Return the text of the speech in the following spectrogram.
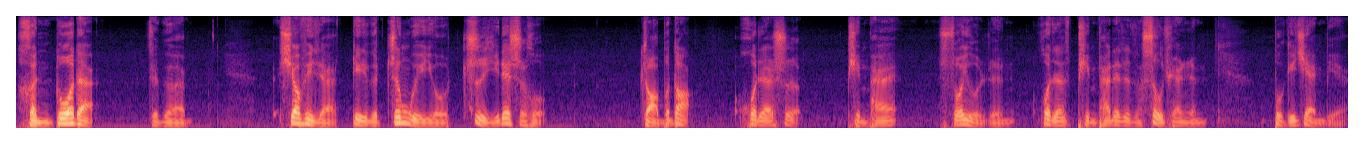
很多的这个消费者对这个真伪有质疑的时候，找不到，或者是品牌所有人或者品牌的这种授权人不给鉴别，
